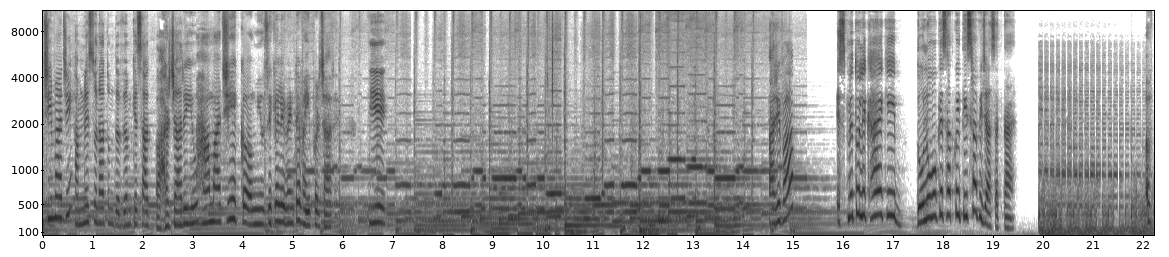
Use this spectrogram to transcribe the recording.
जी माँ जी हमने सुना तुम दिव्यम के साथ बाहर जा रही हो। हाँ माँ जी एक म्यूजिकल इवेंट है वहीं पर जा रहे हैं। ये। अरे वाह इसमें तो लिखा है कि दो लोगों के साथ कोई तीसरा भी जा सकता है। अब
